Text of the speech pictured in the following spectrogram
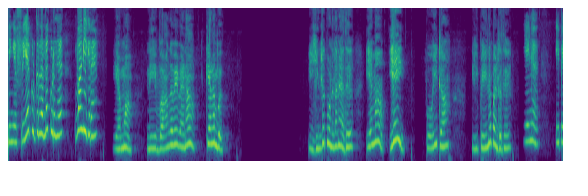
நீங்கள் ஃப்ரீயாக கொடுக்குறதா கொடுங்க. வாங்கிக்கிறேன். ஏமா நீ வாங்கவே வேணாம் கிளம்பு. இந்த பொண்ணு தானே அது? ஏமா ஏய் போயிட்டான் இப்ப என்ன பண்றது? ஏங்க இப்போ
